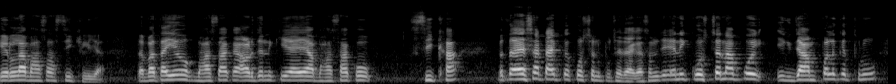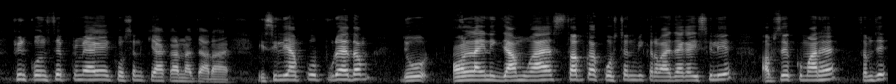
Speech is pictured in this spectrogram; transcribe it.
केरला भाषा सीख लिया। तो बताइए, वो भाषा का अर्जन किया या भाषा को सीखा? मतलब ऐसा टाइप का क्वेश्चन पूछा जाएगा, समझे? यानी क्वेश्चन आपको एग्ज़ाम्पल के थ्रू फिर कॉन्सेप्ट में आएगा क्वेश्चन क्या करना चाह रहा है। इसीलिए आपको पूरा एकदम जो ऑनलाइन एग्ज़ाम हुआ है, सबका क्वेश्चन भी करवाया जाएगा इसीलिए। अभिषेक कुमार है, समझे?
